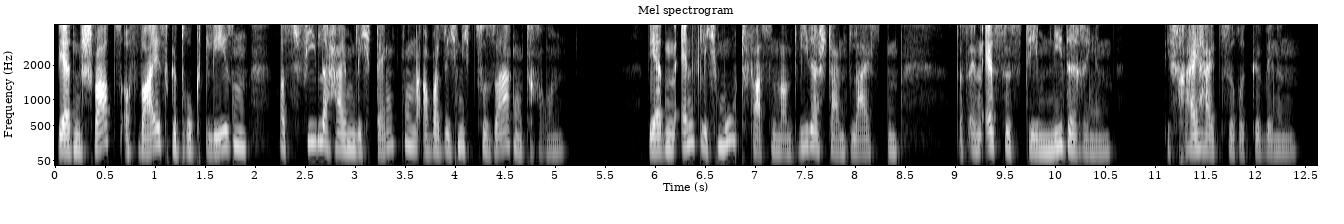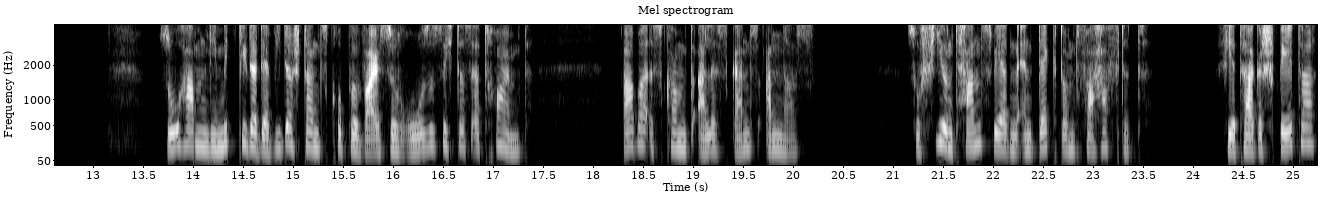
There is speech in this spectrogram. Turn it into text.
werden schwarz auf weiß gedruckt lesen, was viele heimlich denken, aber sich nicht zu sagen trauen werden endlich Mut fassen und Widerstand leisten, das NS-System niederringen, die Freiheit zurückgewinnen. So haben die Mitglieder der Widerstandsgruppe Weiße Rose sich das erträumt. Aber es kommt alles ganz anders. Sophie und Hans werden entdeckt und verhaftet. Vier Tage später,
